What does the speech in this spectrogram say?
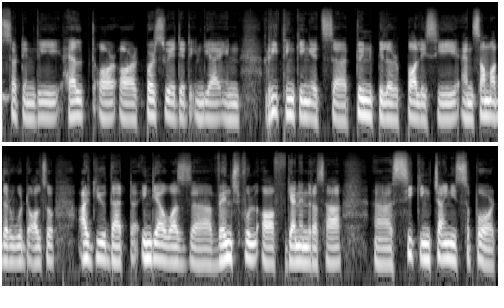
certainly helped or, or persuaded India in rethinking its uh, twin pillar policy. And some other would also argue that India was uh, vengeful of Gyanendra Shah uh, seeking Chinese support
